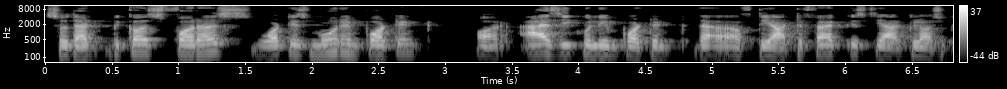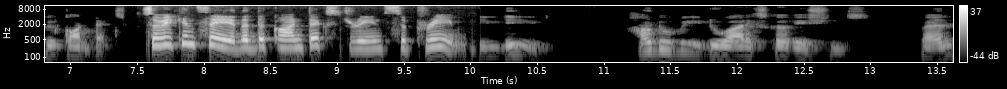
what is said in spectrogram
So that because for us, what is more important or as equally important of the artifact is the archaeological context. So we can say that the context reigns supreme. Indeed. How do we do our excavations? Well,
